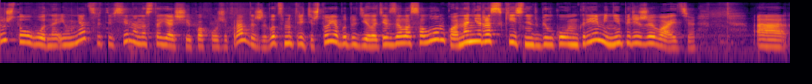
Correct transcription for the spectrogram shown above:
Все что угодно. И у меня цветы все на настоящие похожи, правда же? Вот смотрите, что я буду делать. Я взяла соломку, она не раскиснет в белковом креме, не переживайте. А,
